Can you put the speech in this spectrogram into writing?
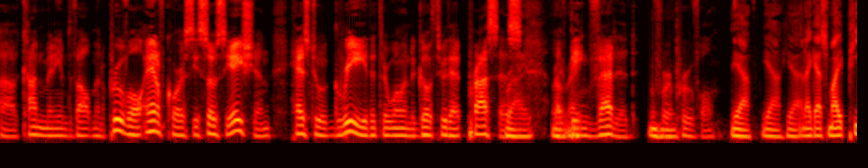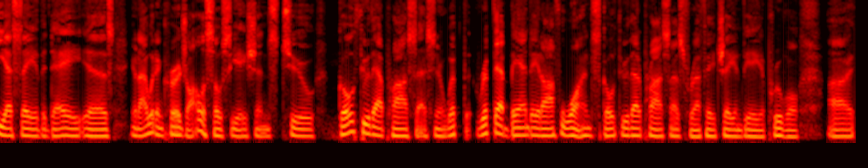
uh, condominium development approval, and of course, the association has to agree that they're willing to go through that process right, right, of right. being vetted mm-hmm. for approval. Yeah, yeah, yeah. And I guess my PSA of the day is, you know, I would encourage all associations to go through that process. You know, whip the, rip that band-aid off once. Go through that process for FHA and VA approval. Uh,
